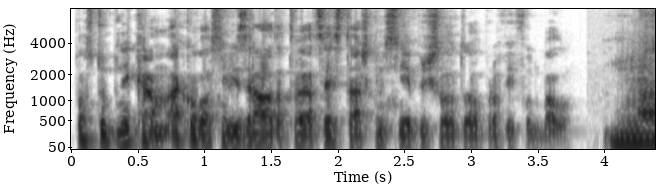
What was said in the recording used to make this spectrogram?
postupne kam? Ako vlastne vyzerala tá tvoja cesta, až kým si neprišiel do toho profi futbalu? No,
